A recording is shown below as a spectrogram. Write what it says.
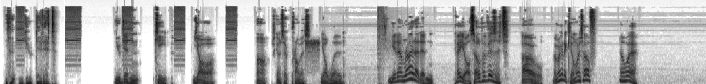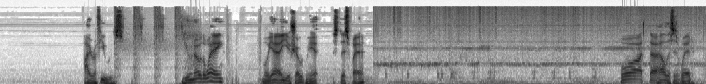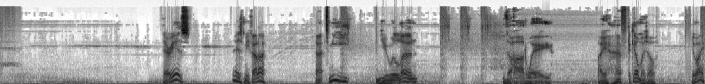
you did it. You didn't keep your... Oh, I was going to say promise. Your word. You damn right I didn't. Pay yourself a visit. Oh, am I going to kill myself? No way. I refuse. You know the way. Well, yeah, you showed me it. It's this way. What the hell? This is weird. There he is. There's me fella. That's me. You will learn. The hard way. I have to kill myself. Do I?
